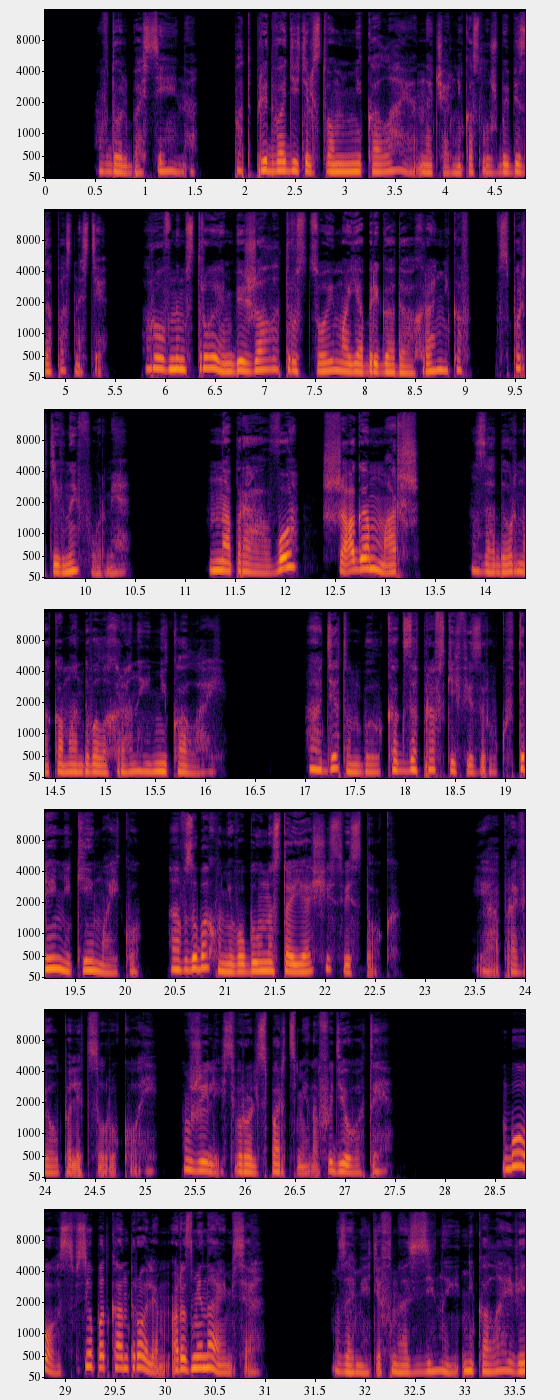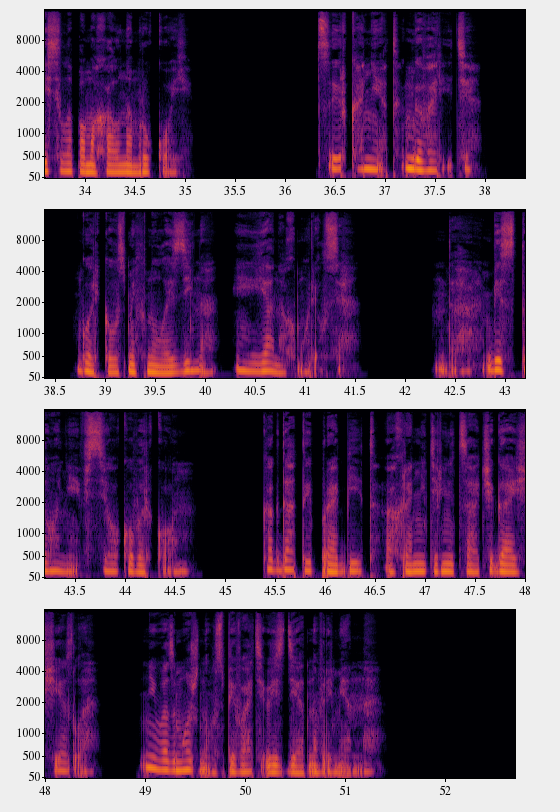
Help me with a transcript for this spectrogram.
Вдоль бассейна, под предводительством Николая, начальника службы безопасности, ровным строем бежала трусцой моя бригада охранников в спортивной форме. «Направо, шагом марш!» — задорно командовал охраной Николай. Одет он был, как заправский физрук, в треники и майку, а в зубах у него был настоящий свисток. Я провел по лицу рукой. Вжились в роль спортсменов идиоты. «Босс, все под контролем, разминаемся». Заметив нас с Зиной, Николай весело помахал нам рукой. «Цирка нет, говорите». Горько усмехнулась Зина, и я нахмурился. Да, без Тони все кувырком. Когда ты пробит, а хранительница очага исчезла, невозможно успевать везде одновременно.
